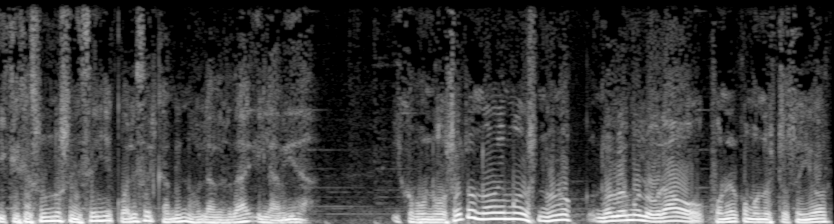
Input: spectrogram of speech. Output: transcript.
y que Jesús nos enseñe cuál es el camino, la verdad y la vida. Y como nosotros no hemos, no, no, lo hemos logrado poner como nuestro Señor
